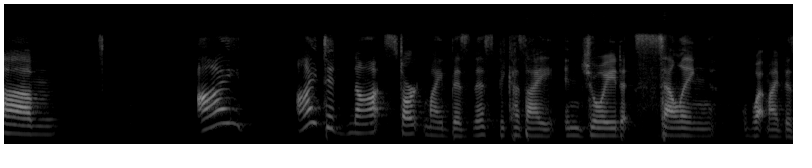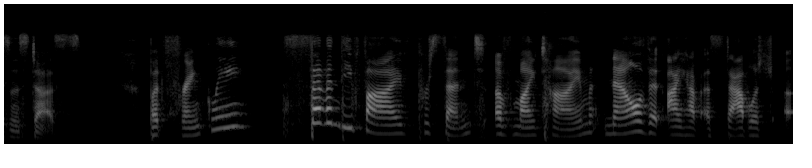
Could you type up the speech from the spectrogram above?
Um, I I did not start my business because I enjoyed selling what my business does. But frankly, 75% of my time, now that I have established a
